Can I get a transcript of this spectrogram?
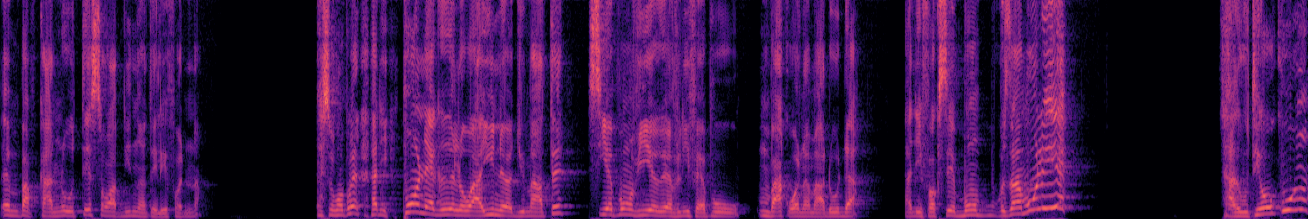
Et m'pa ka noter ça dit dans téléphone là. Est-ce que vous comprenez? Dit pour nègre lo à 1h du matin si est pour vieux rêve fait pour m'pa ko dans madoda a dit faut que c'est bon mon lié ça vous au courant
